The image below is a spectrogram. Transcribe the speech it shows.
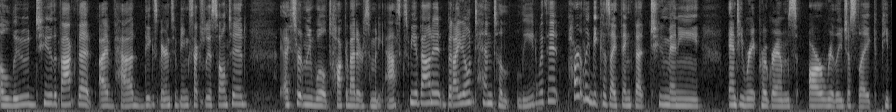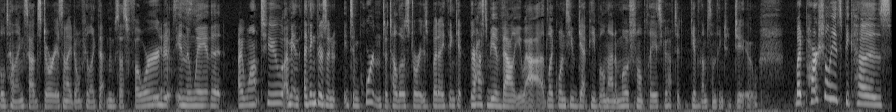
allude to the fact that I've had the experience of being sexually assaulted. I certainly will talk about it if somebody asks me about it, but I don't tend to lead with it, partly because I think that too many anti-rape programs are really just like people telling sad stories and i don't feel like that moves us forward yes. in the way that i want to. I mean i think there's an it's important to tell those stories but i think it, there has to be a value add. Like once you get people in that emotional place you have to give them something to do. But partially it's because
